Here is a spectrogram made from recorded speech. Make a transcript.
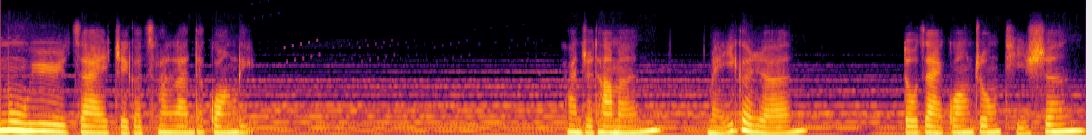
沐浴在这个灿烂的光里，看着他们。每一个人都在光中提升。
